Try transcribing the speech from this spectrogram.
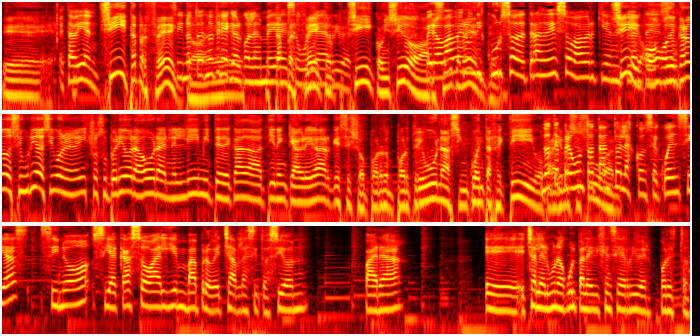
eh, Está bien. Sí, está perfecto. Sí, no no tiene que ver con las medidas está de seguridad de. River. Sí, coincido. Pero va a haber un discurso detrás de eso, va a haber quien. Sí, o, o de encargado de seguridad, decir, bueno, en el anillo superior ahora en el límite de cada tienen que agregar, qué sé yo, por, por tribuna 50 efectivos. No para te que pregunto tanto las consecuencias, sino si acaso alguien va a aprovechar la situación para eh, echarle alguna culpa a la dirigencia de River por esto.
